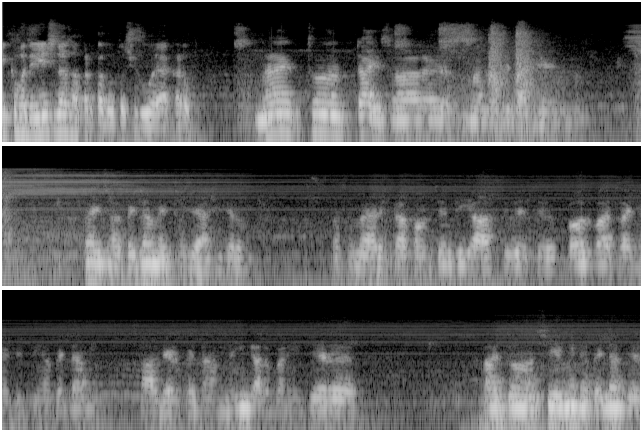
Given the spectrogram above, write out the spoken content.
ਇੱਕ ਵਿਦੇਸ਼ ਦਾ ਸਫ਼ਰ ਕਦੋਂ ਤੋਂ ਸ਼ੁਰੂ ਹੋਇਆ ਘਰੋਂ? ਮੈਂ ਇੱਥੋਂ 2.5 ਸਾਲ ਮੰਨ ਲਓ ਕਿ ਲੱਗ ਗਏ ਮੈਨੂੰ। 2.5 ਸਾਲ ਪਹਿਲਾਂ ਮੈਂ ਇੱਥੋਂ ਗਿਆ ਸੀ ਘਰੋਂ। ਬਸ ਅਮਰੀਕਾ ਪਹੁੰਚਣ ਦੀ ਆਸ ਦੇ ਵਿੱਚ ਬਹੁਤ ਵਾਰ ਟਰਾਈਆਂ ਕੀਤੀਆਂ ਪਹਿਲਾਂ ਵੀ, ਸਾਲ ਡੇਢ ਪਹਿਲਾਂ ਨਹੀਂ ਗੱਲ ਬਣੀ, ਫਿਰ ਅੱਜ ਤੋਂ 6 ਮਹੀਨੇ ਪਹਿਲਾਂ ਫਿਰ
